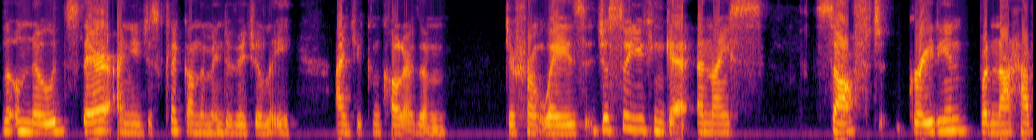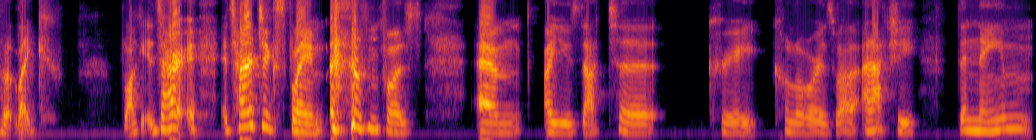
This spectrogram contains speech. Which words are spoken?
little nodes there and you just click on them individually and you can color them different ways just so you can get a nice soft gradient, but not have it like blocky. It's hard. It's hard to explain, but um, I use that to create color as well. And actually, the name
